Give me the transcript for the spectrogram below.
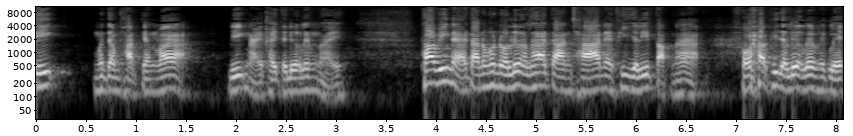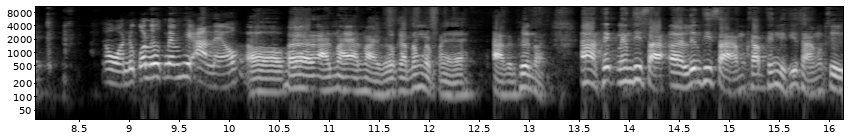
วิก มันจะผัดกันว่าวิกไหนใครจะเลือกเล่มไหน ถ้าวิกไหนอาจารย์นพดลเลือกถ้าอาจารย์ช้าเนี่ยพี่จะรีบตัดหน้า เพราะว่าพี่จะเลือกเล่มเล็กๆโอ้นึกว่าเลือกเล่มที่อ่านแล้วเอออ่านใหม่อ่านใหม่แล้วกันต้องแบบแหมอ่านเป็นเพื่อนหน่อย อ่าเทคเล่มที่สามเออเรื่องที่สามครับ เทคนิคที่สามก็คือ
